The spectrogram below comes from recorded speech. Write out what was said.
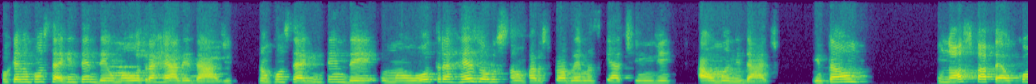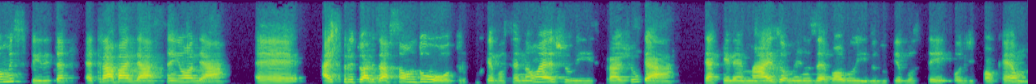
porque não consegue entender uma outra realidade, não consegue entender uma outra resolução para os problemas que atingem a humanidade. Então, o nosso papel como espírita é trabalhar sem olhar é, a espiritualização do outro, porque você não é juiz para julgar, se aquele é mais ou menos evoluído do que você ou de qualquer um.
